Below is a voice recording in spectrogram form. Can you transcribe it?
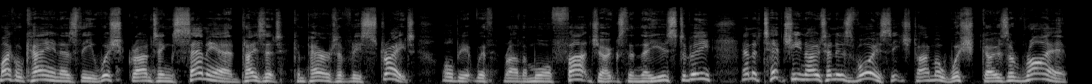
Michael Caine, as the wish granting Psammead, plays it comparatively straight, albeit with rather more fart jokes than there used to be, and a tetchy note in his voice each time a wish goes awry.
